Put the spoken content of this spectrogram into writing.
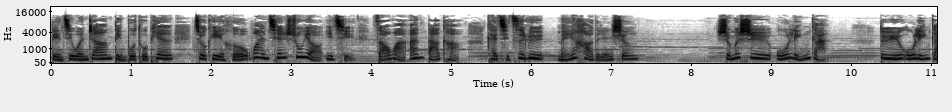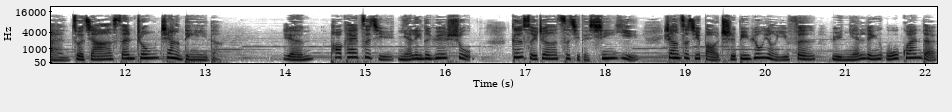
点击文章顶部图片，就可以和万千书友一起早晚安打卡，开启自律美好的人生。什么是无灵感？对于无灵感，作家三中这样定义的：人抛开自己年龄的约束，跟随着自己的心意，让自己保持并拥有一份与年龄无关的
